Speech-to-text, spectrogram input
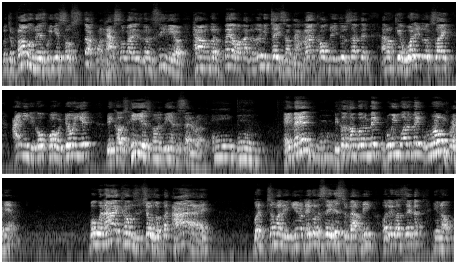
But the problem is we get so stuck on how somebody's going to see me or how I'm going to fail. I'm not going to. Let me tell you something. God called me to do something. I don't care what it looks like. I need to go forward doing it because He is going to be in the center of it. Amen. Amen? Amen. Because I'm going to make, we want to make room for Him. But when I comes and shows up, but I, but somebody, you know, they're going to say this about me or they're going to say that, you know.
